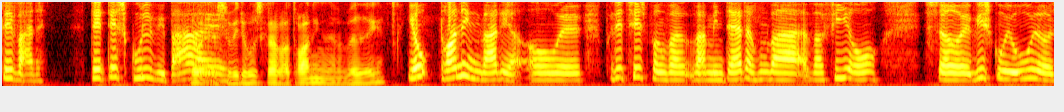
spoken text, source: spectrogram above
det var det. Det, det skulle vi bare... Det var, så vidt jeg husker, var dronningen med, ikke? Jo, dronningen var der, og øh, på det tidspunkt var, var min datter, hun var, var fire år, så øh, vi skulle jo ud og,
